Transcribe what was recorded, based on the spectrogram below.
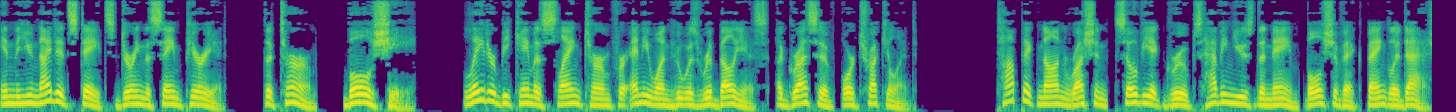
in the United States during the same period. The term bolshi later became a slang term for anyone who was rebellious, aggressive, or truculent. Non-Russian, Soviet groups having used the name Bolshevik Bangladesh,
